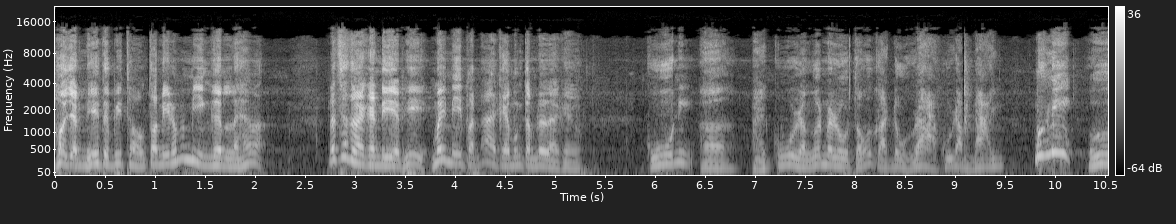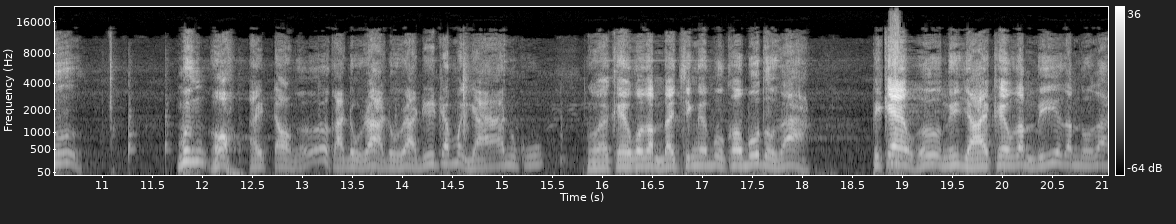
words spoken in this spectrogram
พออย่างนี้แต่พี่ทองตอนนี้เราไม่มีเงินแล้วอะแล้วจะทำไมกันดีอะพี่ ไม่มีปัญหาแกมึงทำได้ไรแกกูนี่เออไอ้กูรื่องเงินม่รู้ตัวก็ดูร่ากูรำได้ มึงนี่เออมึงโอ้ไอ้ตองเออการดูร่าดูร่าดีจะไม่ยานุกูโอ้ยแกวก็ทำได้จริงไอ้บูเขาบูดูร่าพี่แก้วเออนี่ยายแก้วทำดีทำดูร่า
